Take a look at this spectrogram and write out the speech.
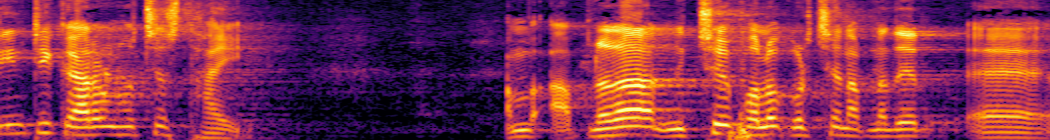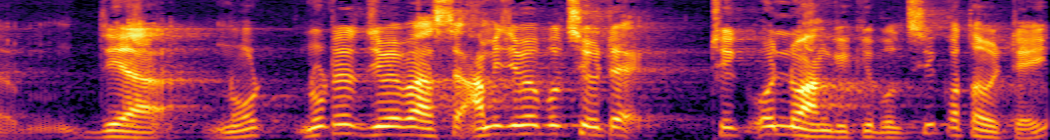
তিনটি কারণ হচ্ছে স্থায়ী। আপনারা নিশ্চয়ই ফলো করছেন আপনাদের দেয়া নোট। নোটের যেভাবে আছে, আমি যেভাবে বলছি ওইটা ঠিক অন্য আঙ্গিকে বলছি, কথা ওইটাই।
